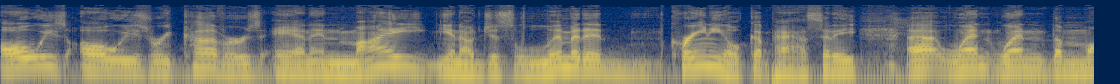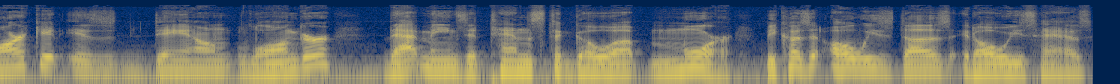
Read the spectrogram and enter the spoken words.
always always recovers. And in my you know just limited cranial capacity, uh, when when the market is down longer, that means it tends to go up more because it always does, it always has,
